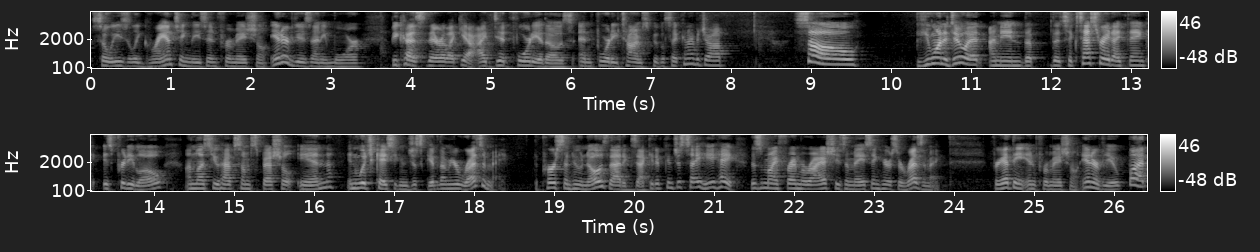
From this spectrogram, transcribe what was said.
so easily granting these informational interviews anymore because they're like, yeah, I did 40 of those, and 40 times people say, can I have a job? So if you want to do it, I mean, the the success rate I think is pretty low unless you have some special in, in which case you can just give them your resume. The person who knows that executive can just say, hey, hey, this is my friend Mariah. She's amazing. Here's her resume. Forget the informational interview. But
